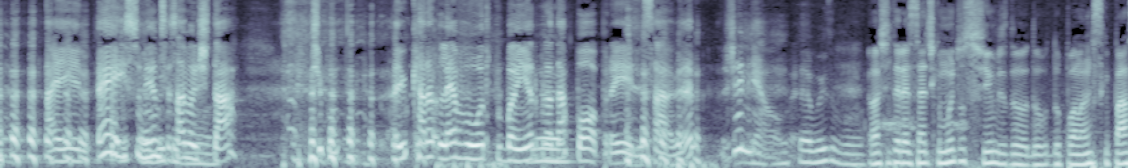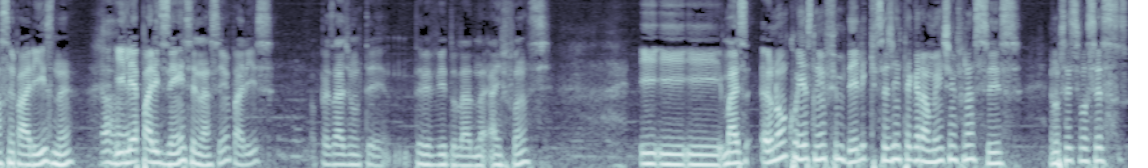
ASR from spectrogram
Aí ele, é isso é mesmo, você sabe bom. onde tá? tipo, aí o cara leva o outro pro banheiro pra é. dar pó pra ele, sabe? É genial. Véio. É muito bom. Eu acho interessante que muitos filmes do, do, do Polanski passam em Paris, né? Uhum. E ele é parisiense, ele nasceu em Paris, apesar de não ter, ter vivido lá na infância. E, e, e, mas eu não conheço nenhum filme dele que seja integralmente em francês. Eu não sei se vocês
